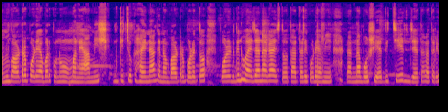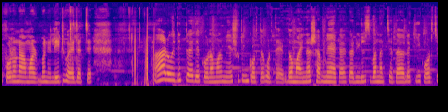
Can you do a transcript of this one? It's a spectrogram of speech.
আমি বারোটার পরে আবার কোনো মানে আমিষ কিছু খাই না কেন? বারোটার পরে তো পরের দিন হয়ে যায় না গাইস তো তাড়াতাড়ি করে আমি রান্না বসিয়ে দিচ্ছি যে, তাড়াতাড়ি করো না, আমার মানে লেট হয়ে যাচ্ছে। আর ওই দিকটায় দেখুন আমার মেয়ে শুটিং করতে করতে একদম আয়নার সামনে একা একা রিলস বানাচ্ছে তাহলে কি করছে?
